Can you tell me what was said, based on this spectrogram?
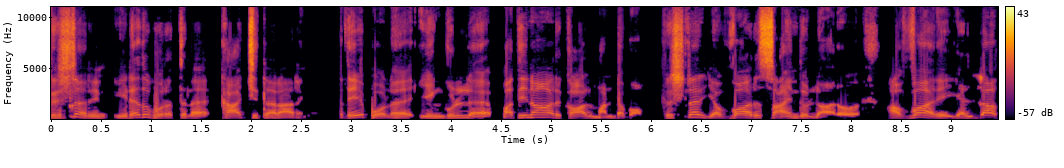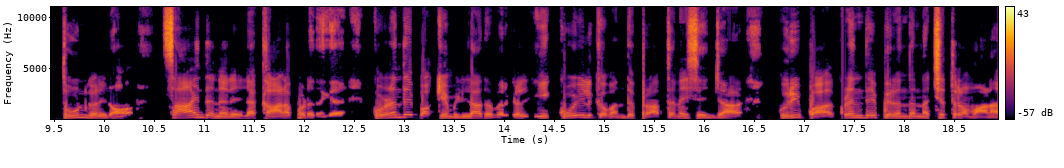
கிருஷ்ணரின் இடதுபுறத்துல காட்சி தராருங்க. அதே போல இங்குள்ள பதினாறு கால் மண்டபம் கிருஷ்ணர் எவ்வாறு சாய்ந்துள்ளாரோ அவ்வாறே எல்லா தூண்களிலும் சாய்ந்த நிலையில காணப்படுதுங்க. குழந்தை பாக்கியம் இல்லாதவர்கள் இக்கோயிலுக்கு வந்து பிரார்த்தனை செஞ்சா குறிப்பா குழந்தை பிறந்த நட்சத்திரமான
